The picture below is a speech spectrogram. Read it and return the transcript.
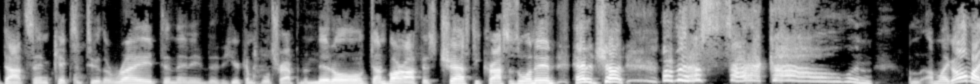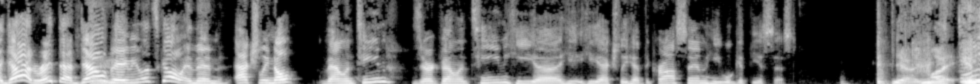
Dotson kicks it to the right, and then he, here comes Wil Trapp in the middle. Dunbar off his chest, he crosses one in, headed shot, I'm in a Minnesota goal, and I'm, I'm like, oh my god, write that down, baby, let's go. And then actually, nope, Valentin, Zarek Valentin, he uh he he actually had the cross in, he will get the assist. Yeah, in my in,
